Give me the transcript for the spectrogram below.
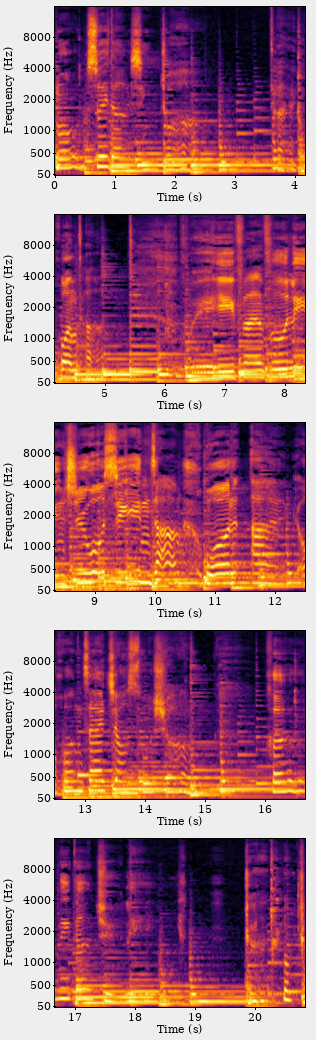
梦碎的形状太荒唐，回忆反复淋湿我心脏，我的爱摇晃在绞索上，和你的距离这么长，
